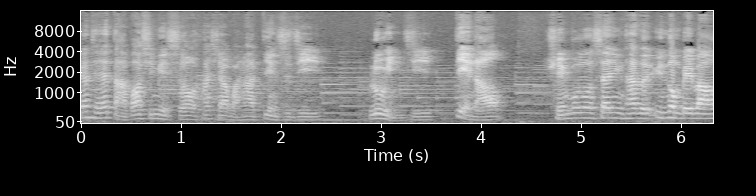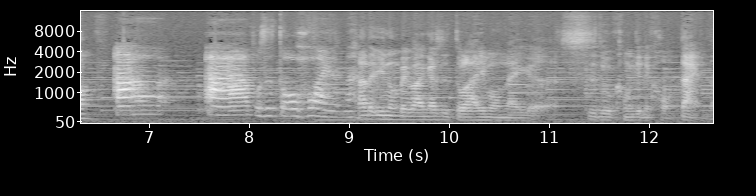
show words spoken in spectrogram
刚才在打包行李的时候，他想要把他的电视机、录影机、电脑全部都塞进他的运动背包。啊啊，不是都坏了吗？他的运动背包应该是哆啦 A 梦那个四度空间的口袋，你知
